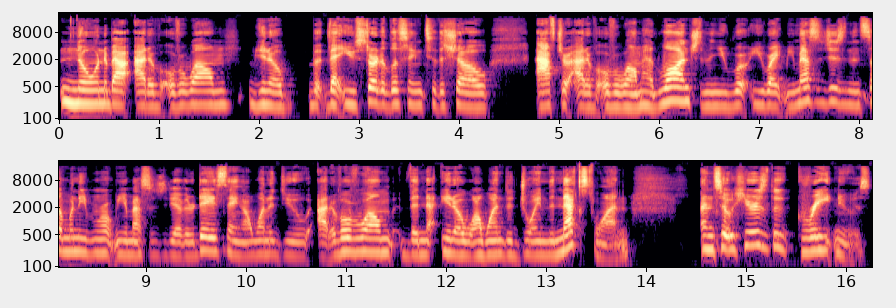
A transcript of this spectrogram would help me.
known about Out of Overwhelm, you know, that you started listening to the show after Out of Overwhelm had launched, and then you wrote, you write me messages, and then someone even wrote me a message the other day saying I want to do Out of Overwhelm. The ne- you know I wanted to join the next one, and so here's the great news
